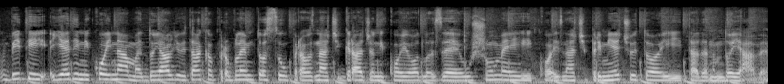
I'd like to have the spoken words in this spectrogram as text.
u biti jedini koji nama dojavljuju takav problem to su upravo znači građani koji odlaze u šume i koji znači primjećuju to i tada nam dojave.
